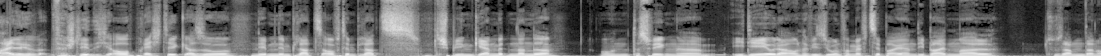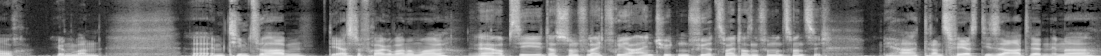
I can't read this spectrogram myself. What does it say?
Beide verstehen sich auch prächtig, also neben dem Platz, auf dem Platz, die spielen gern miteinander. Und deswegen eine Idee oder auch eine Vision vom FC Bayern, die beiden mal zusammen dann auch irgendwann äh, im Team zu haben. Die erste Frage war nochmal. Äh, ob sie das schon vielleicht früher eintüten für 2025 ja, Transfers dieser Art werden immer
